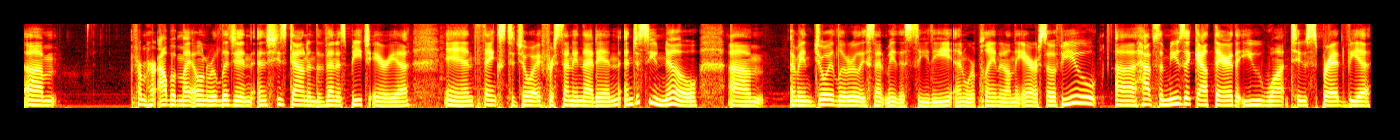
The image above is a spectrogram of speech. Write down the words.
Um, from her album My Own Religion, and she's down in the Venice Beach area. And thanks to Joy for sending that in. And just so you know, um, I mean, Joy literally sent me this CD and we're playing it on the air. So if you uh, have some music out there that you want to spread via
